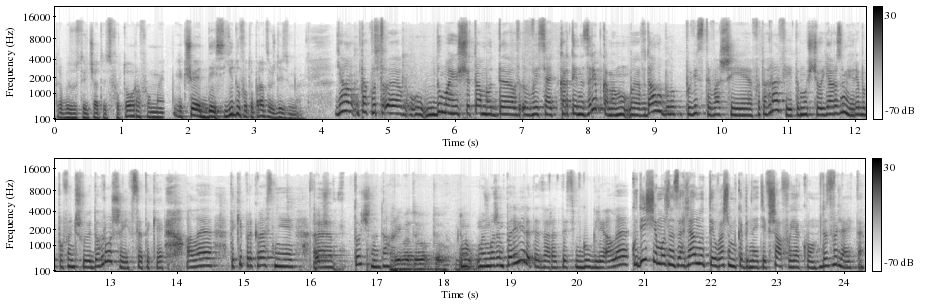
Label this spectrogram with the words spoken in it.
треба зустрічатися з фотографами. Якщо я десь їду, фотоапарат завжди зі мною. Я так от е, думаю, що там, де висять картини з рибками, е, вдало було б повісити ваші фотографії, тому що я розумію, риби по феншую до грошей все-таки, але такі прекрасні е, точно да. Риба до, до, Ну, ми можемо перевірити зараз десь в гуглі, але куди ще можна заглянути у вашому кабінеті? В шафу яку? Дозволяйте.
